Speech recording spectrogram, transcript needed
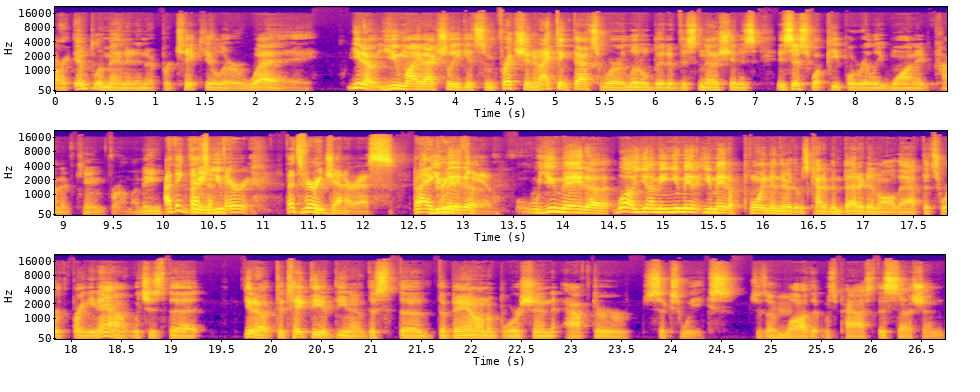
are implemented in a particular way you know you might actually get some friction. And i think that's where a little bit of this notion is is this what people really wanted kind of came from? I mean i think that's I mean, a you, very that's very generous but i agree you with a, you. you made a well you i mean you made you made a point in there that was kind of embedded in all that that's worth bringing out which is that you know to take the you know this the the ban on abortion after six weeks which is a mm-hmm. law that was passed this session.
